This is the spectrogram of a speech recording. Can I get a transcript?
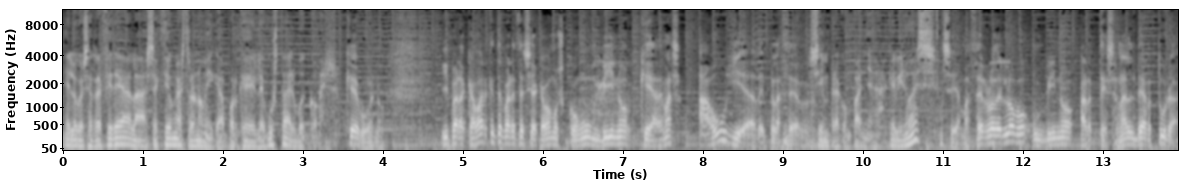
en lo que se refiere a la sección gastronómica, porque le gusta el buen comer. Qué bueno. Y para acabar, ¿qué te parece si acabamos con un vino que además aúlla de placer? Siempre acompaña. ¿Qué vino es? Se llama Cerro del Lobo, un vino artesanal de Artura.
